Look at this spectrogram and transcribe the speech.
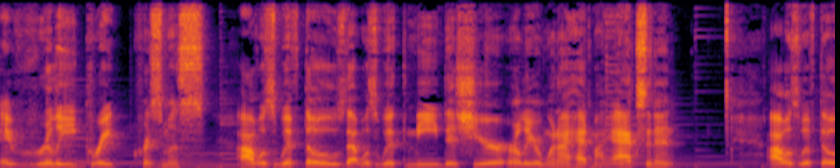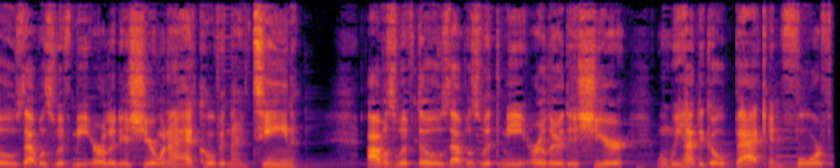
a really great Christmas. I was with those that was with me this year earlier when I had my accident. I was with those that was with me earlier this year when I had COVID 19. I was with those that was with me earlier this year when we had to go back and forth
